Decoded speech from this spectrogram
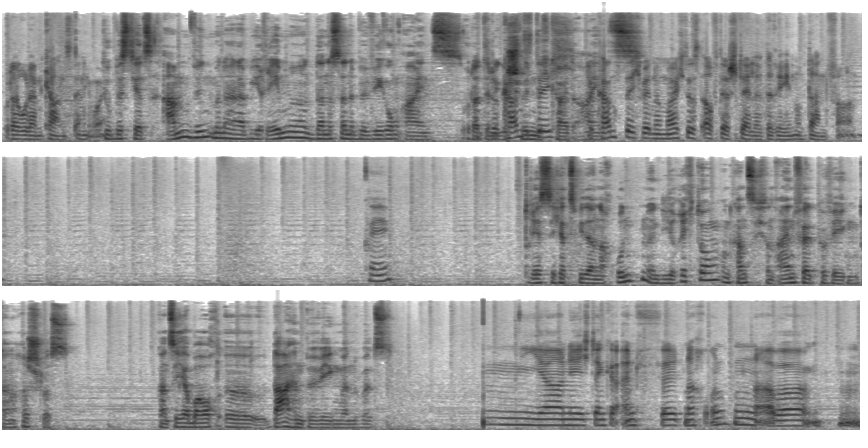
Oder rudern kannst, anyway. Du bist jetzt am Wind mit einer Bireme, dann ist deine Bewegung 1. Oder deine Du dich, Geschwindigkeit du 1. kannst dich, wenn du möchtest, auf der Stelle drehen und dann fahren. Okay. drehst dich jetzt wieder nach unten in die Richtung und kannst dich dann ein Feld bewegen. Danach ist Schluss. Du kannst dich aber auch äh, dahin bewegen, wenn du willst. Hm, Ja, nee, ich denke ein Feld nach unten, aber hm.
